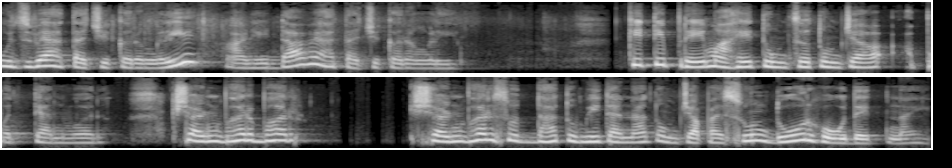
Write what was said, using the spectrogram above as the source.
उजव्या हाताची करंगळी आणि डाव्या हाताची करंगळी. किती प्रेम आहे तुमचं तुमच्या अपत्यांवर. क्षणभर भर क्षणभर सुद्धा तुम्ही त्यांना तुमच्यापासून दूर होऊ देत नाही.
